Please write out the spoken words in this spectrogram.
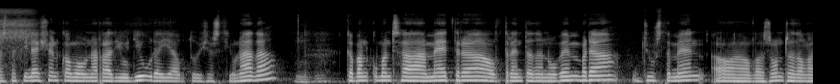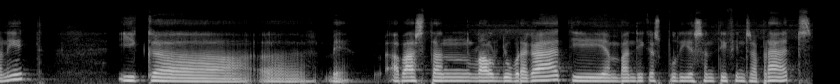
es defineixen com a una ràdio lliure i autogestionada, que van començar a emetre el 30 de novembre, justament a les 11 de la nit, i que, eh, bé, abasten l'Alt Llobregat i em van dir que es podia sentir fins a Prats,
